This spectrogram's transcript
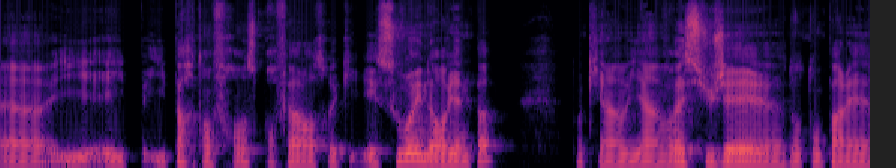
euh, ils, ils, partent en France pour faire leur truc et souvent ils ne reviennent pas. Donc il y, a un, y a un vrai sujet euh, dont on parlait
